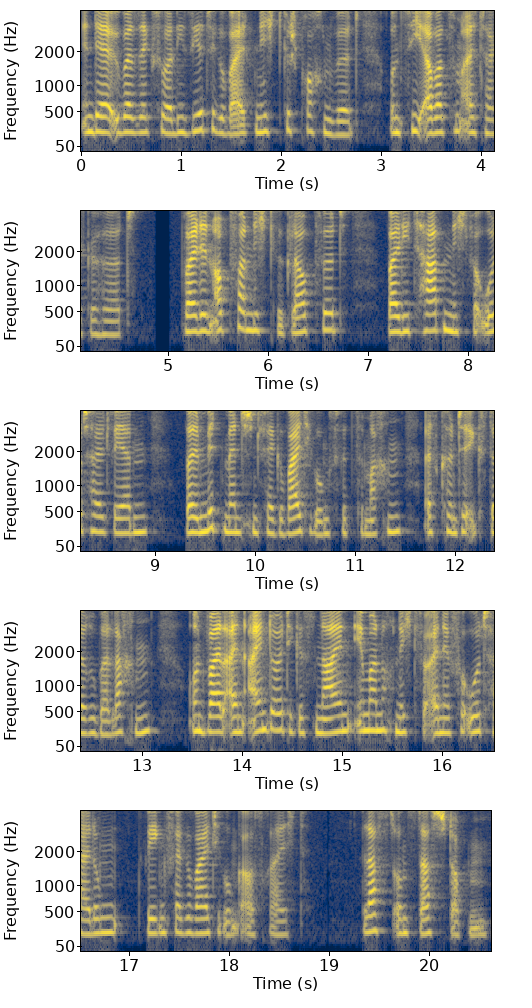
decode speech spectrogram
in der über sexualisierte Gewalt nicht gesprochen wird und sie aber zum Alltag gehört. Weil den Opfern nicht geglaubt wird, weil die Taten nicht verurteilt werden, weil Mitmenschen Vergewaltigungswitze machen, als könnte X darüber lachen, und weil ein eindeutiges Nein immer noch nicht für eine Verurteilung wegen Vergewaltigung ausreicht. Lasst uns das stoppen.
